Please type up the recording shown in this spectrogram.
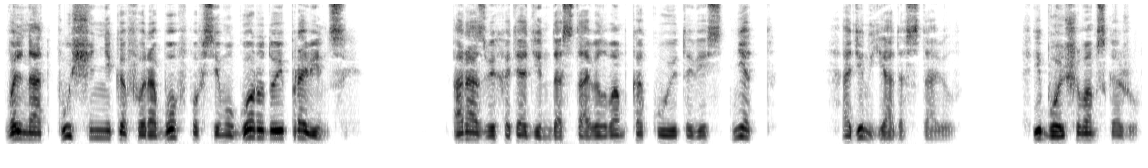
вольноотпущенников и рабов по всему городу и провинции. А разве хоть один доставил вам какую-то весть? Нет. Один я доставил. И больше вам скажу.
